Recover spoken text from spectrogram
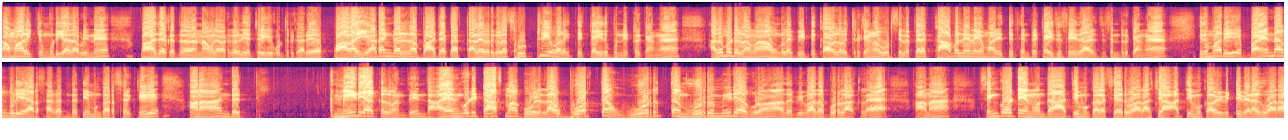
சமாளிக்க முடியாது அப்படின்னு பாஜக தலைவர் அண்ணாமலை அவர்கள் எச்சரிக்கை கொடுத்துருக்காரு. பல இடங்கள்ல பாஜக தலைவர்களை சுற்றி வளைத்து கைது பண்ணிட்டு இருக்காங்க அது மட்டும் இல்லாமல் அவங்கள வீட்டு காவலில் வச்சிருக்காங்க. ஒரு சில பேரை காவல் நிலையம் அழைத்து சென்று கைது செய்து அழைத்து சென்றிருக்காங்க. இது மாதிரி பயந்தாங்குழி அரசாக இந்த திமுக அரசு இருக்கு. ஆனால் இந்த மீடியாக்கள் வந்து இந்த ஆயிரம் கோடி டாஸ்மாக் ஊழல ஒருத்தன் ஒருத்தன் ஒரு மீடியா கூட அதை விவாத பொருளாக்கல. ஆனால் செங்கோட்டையன் வந்து அதிமுகவில் சேருவாரா? சரி அதிமுகவை விட்டு விலகுவாரா?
